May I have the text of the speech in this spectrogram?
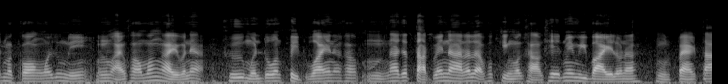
ศมากองไว้ตรงนี้ มันหมายความว่าไงวะเนี่ยคือเหมือนโดนปิดไว้นะครับน่าจะตัดไว้นานแล้วแหละเพราะกิ่งมะขามเทศไม่มีใบแล้วนะหืมแปลกตา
